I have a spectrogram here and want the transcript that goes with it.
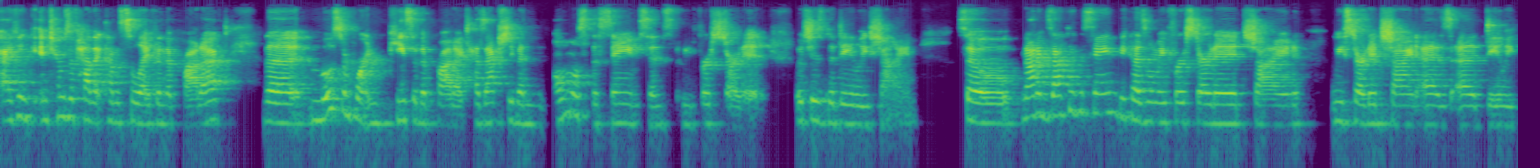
I think in terms of how that comes to life in the product, the most important piece of the product has actually been almost the same since we first started, which is the daily shine. So, not exactly the same because when we first started Shine, we started Shine as a daily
